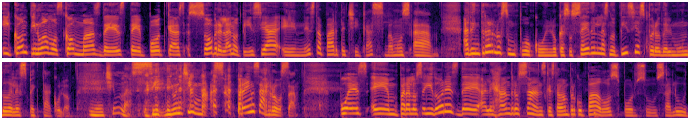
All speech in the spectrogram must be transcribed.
Y continuamos con más de este podcast sobre la noticia. En esta parte, chicas, vamos a adentrarnos un poco en lo que sucede en las noticias, pero del mundo del espectáculo. Y un chin más. Sí, y un chin más. Prensa rosa. Pues em, para los seguidores de Alejandro Sanz que estaban preocupados por su salud.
